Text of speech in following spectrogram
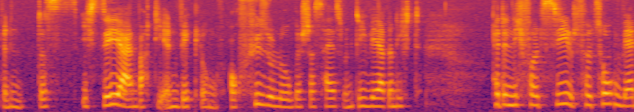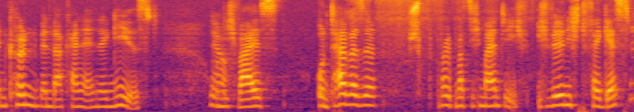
wenn das, ich sehe einfach die Entwicklung, auch physiologisch. Das heißt, und die wäre nicht, hätte nicht vollzogen werden können, wenn da keine Energie ist. Ja. Und ich weiß, und teilweise, was ich meinte, ich, ich will nicht vergessen,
